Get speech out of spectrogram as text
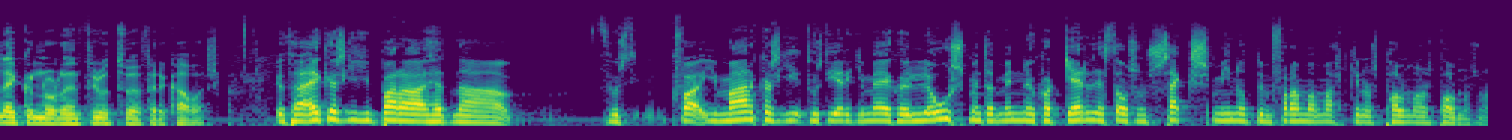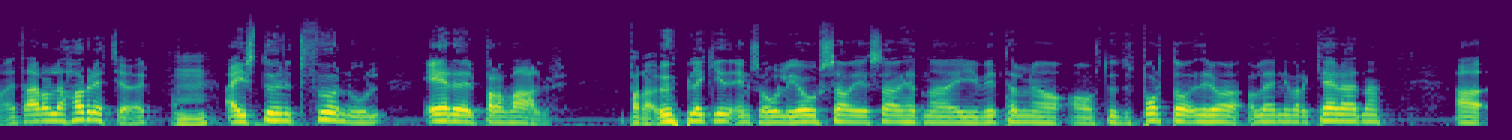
leikurinn orðin 3-2 fyrir káar sko. Það er kannski ekki bara hérna, þú veist, hva, ég man kannski þú veist, ég er ekki með eitthvað í ljósmynd að minna hvað gerðist á svona 6 mínútum fram að markinu hans Pálmar Pálmarsson, en það er alveg hárétt þér mm. að í stöðinu 2-0 eru þeir bara valur bara upplegið eins og Óli Jó sá ég sá hérna í viðtalinu á, á stöðu sport þegar ég var á leiðinni var að kæra hérna að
